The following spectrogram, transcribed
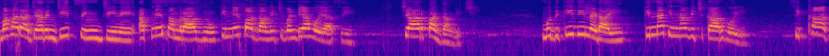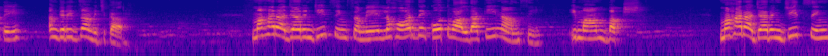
ਮਹਾਰਾਜਾ ਰਣਜੀਤ ਸਿੰਘ ਜੀ ਨੇ ਆਪਣੇ ਸਾਮਰਾਜ ਨੂੰ ਕਿੰਨੇ ਭਾਗਾਂ ਵਿੱਚ ਵੰਡਿਆ ਹੋਇਆ ਸੀ? ਚਾਰ ਭਾਗਾਂ ਵਿੱਚ। ਮੁਦਕੀ ਦੀ ਲੜਾਈ ਕਿੰਨਾ ਕਿੰਨਾ ਵਿਚਕਾਰ ਹੋਈ? ਸਿੱਖਾਂ ਅਤੇ ਅੰਗਰੇਜ਼ਾਂ ਵਿਚਕਾਰ। ਮਹਾਰਾਜਾ ਰਣਜੀਤ ਸਿੰਘ ਸਮੇਂ ਲਾਹੌਰ ਦੇ ਕੋਤਵਾਲ ਦਾ ਕੀ ਨਾਮ ਸੀ? ਇਮਾਮ ਬਖਸ਼। ਮਹਾਰਾਜਾ ਰਣਜੀਤ ਸਿੰਘ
